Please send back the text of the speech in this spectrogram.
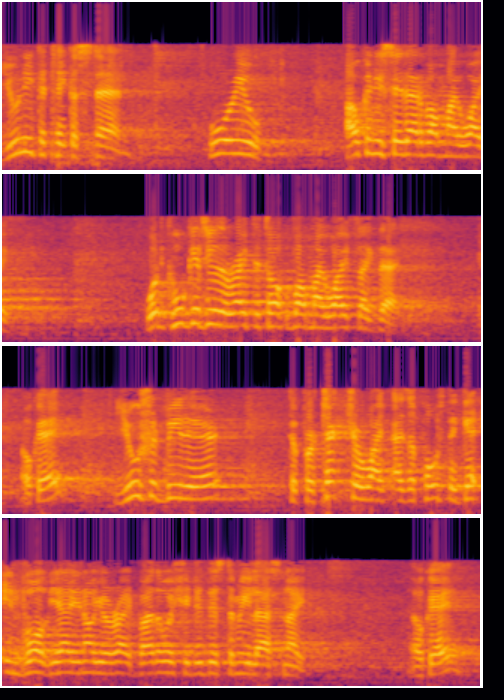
you need to take a stand. Who are you? How can you say that about my wife? What, who gives you the right to talk about my wife like that? Okay? You should be there to protect your wife as opposed to get involved. Yeah, you know, you're right. By the way, she did this to me last night. Okay?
